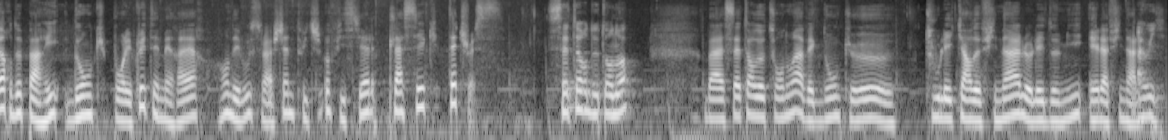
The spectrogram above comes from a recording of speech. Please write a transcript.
heure de Paris. Donc pour les plus téméraires, rendez-vous sur la chaîne Twitch officielle Classic Tetris. 7 heures de tournoi? Bah 7 heures de tournoi avec donc euh, tous les quarts de finale, les demi et la finale. Ah oui.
